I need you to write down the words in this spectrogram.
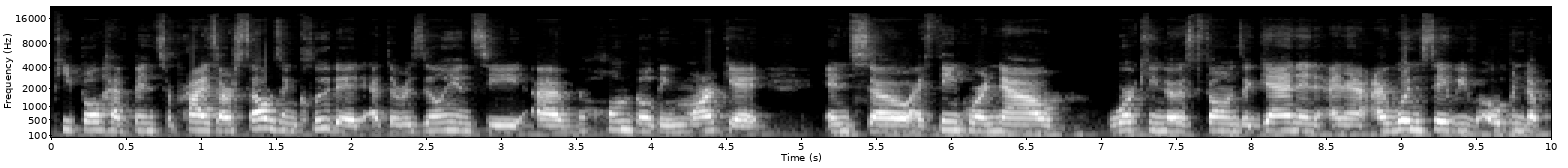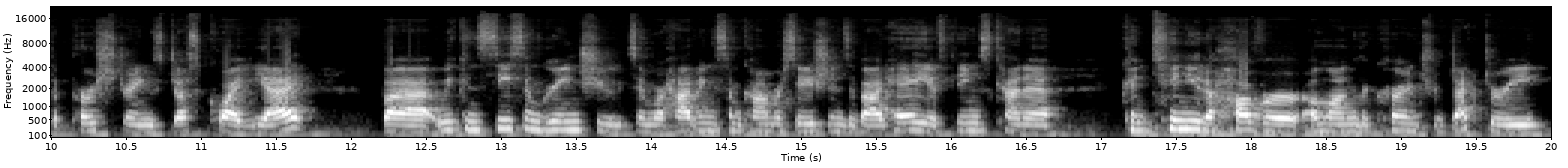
people have been surprised, ourselves included, at the resiliency of the home building market. And so I think we're now working those phones again. And, and I wouldn't say we've opened up the purse strings just quite yet, but we can see some green shoots and we're having some conversations about hey, if things kind of continue to hover along the current trajectory,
